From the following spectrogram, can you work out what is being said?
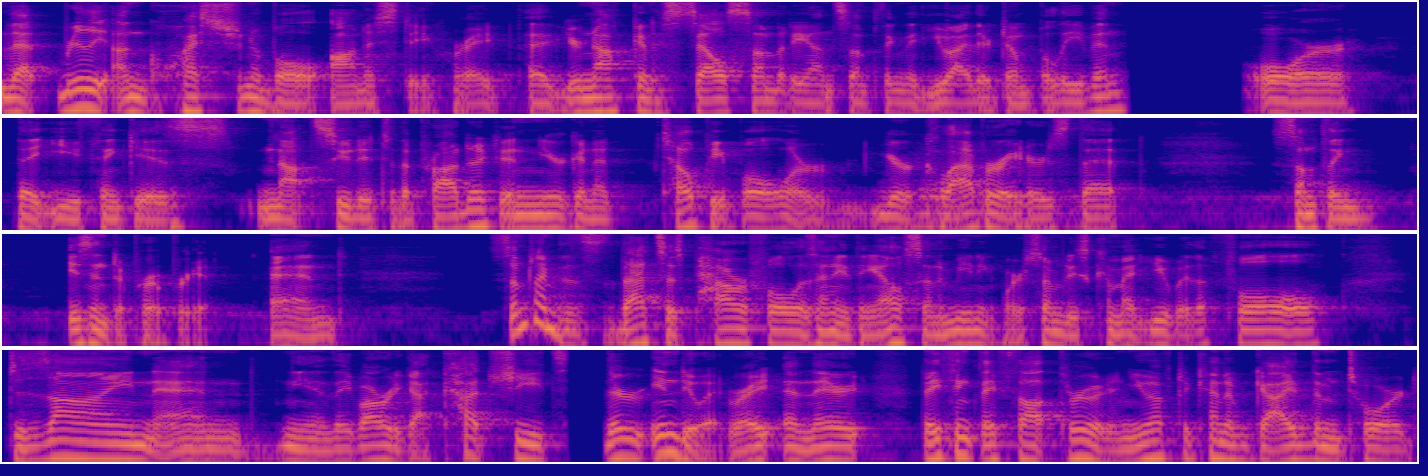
that really unquestionable honesty, right? That you're not going to sell somebody on something that you either don't believe in or that you think is not suited to the product. And you're going to tell people or your collaborators that something isn't appropriate. And sometimes that's as powerful as anything else in a meeting where somebody's come at you with a full design and you know they've already got cut sheets they're into it right and they're they think they've thought through it and you have to kind of guide them toward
